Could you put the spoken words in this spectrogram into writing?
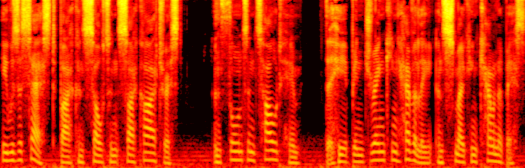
He was assessed by a consultant psychiatrist, and Thornton told him that he had been drinking heavily and smoking cannabis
